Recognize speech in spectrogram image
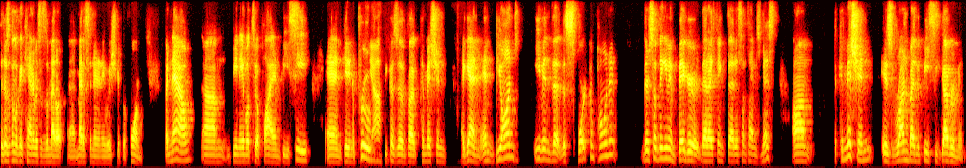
it doesn't look at cannabis as a med- uh, medicine in any way, shape, or form. But now, um, being able to apply in BC and getting approved yeah. because of a commission again, and beyond even the the sport component, there's something even bigger that I think that is sometimes missed. Um, the commission is run by the BC government.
